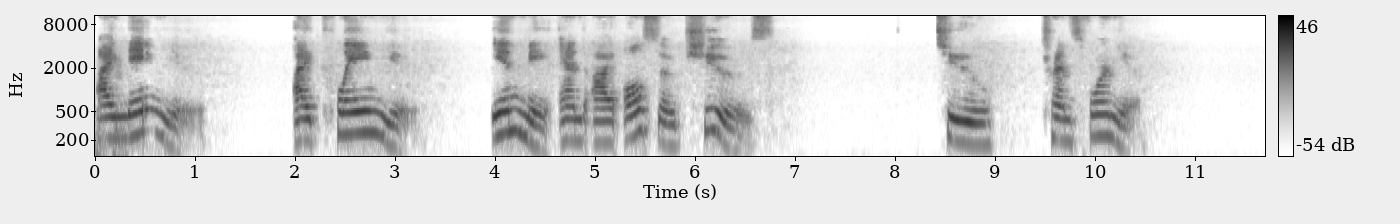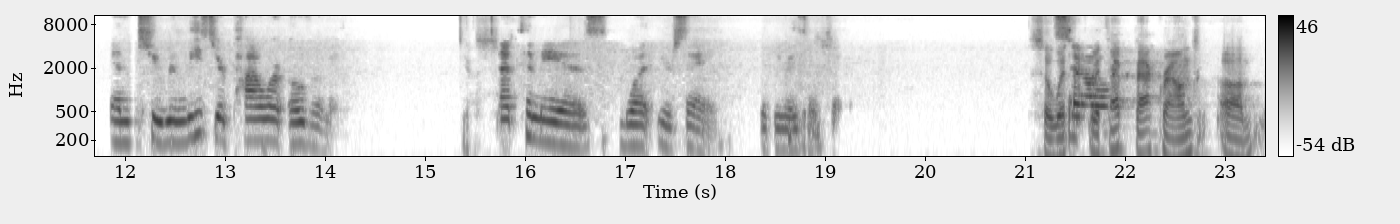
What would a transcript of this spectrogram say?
I name you. I claim you in me. And I also choose to transform you and to release your power over me. Yes. That to me is what you're saying with the shame. So with, so, with that background, um,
